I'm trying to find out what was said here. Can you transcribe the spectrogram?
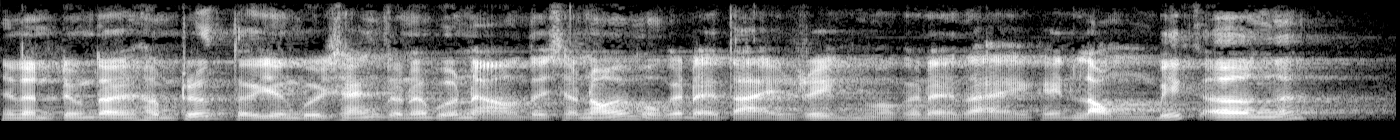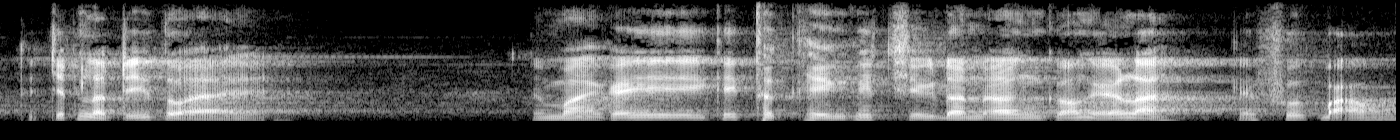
Cho nên chúng tôi hôm trước tự nhiên buổi sáng tôi nói bữa nào tôi sẽ nói một cái đề tài riêng, một cái đề tài cái lòng biết ơn á, thì chính là trí tuệ. Mà cái cái thực hiện cái sự đền ơn có nghĩa là cái phước báo.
